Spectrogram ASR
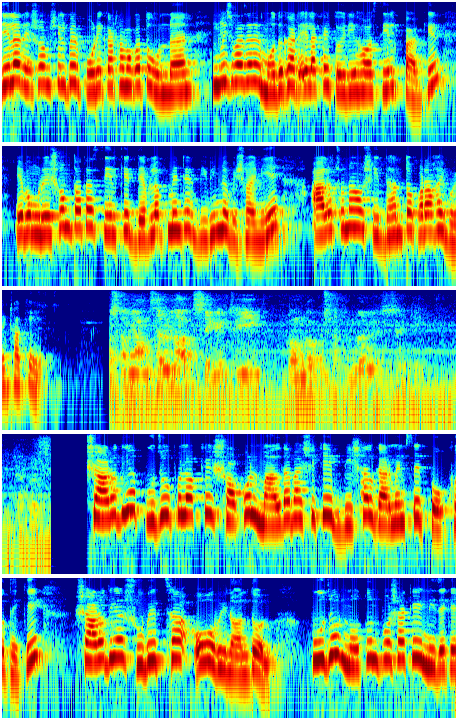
জেলা রেশম শিল্পের পরিকাঠামোগত উন্নয়ন ইংলিশ বাজারের মধুঘাট এলাকায় তৈরি হওয়া সিল্ক পার্কের এবং রেশম তথা সিল্কের ডেভেলপমেন্টের বিভিন্ন বিষয় নিয়ে আলোচনা ও সিদ্ধান্ত করা হয় বৈঠকে। শারদীয়া পুজো উপলক্ষে সকল মালদাবাসীকে বিশাল গার্মেন্টসের পক্ষ থেকে শারদীয়ার শুভেচ্ছা ও অভিনন্দন। পুজোর নতুন পোশাকে নিজেকে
